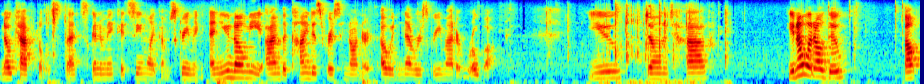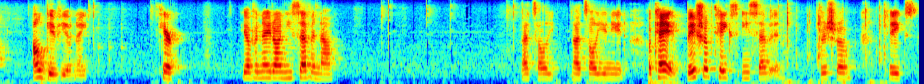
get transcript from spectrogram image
No capitals. That's gonna make it seem like I'm screaming. And you know me, I'm the kindest person on earth. I would never scream at a robot. You don't have... You know what I'll do? I'll, I'll give you a knight. Here. You have a knight on e7 now. That's all that's all you need. Okay, bishop takes e7. Bishop takes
